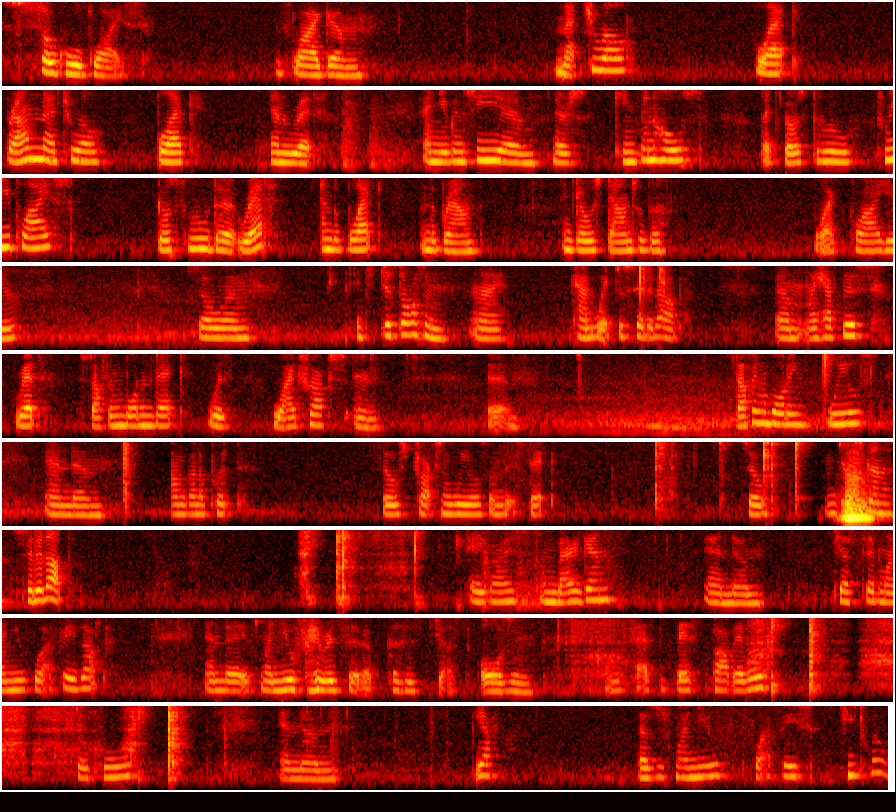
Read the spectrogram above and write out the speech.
so cool plies. It's like um, natural black, brown natural, black and red. And you can see um, there's kingpin holes that goes through three plies, goes through the red and the black and the brown and goes down to the black ply here. So um, it's just awesome and I can't wait to set it up. Um, I have this red stuffing bottom deck with white trucks and um, stuffing boarding wheels and um, I'm gonna put those trucks and wheels on this deck. So I'm just gonna set it up. Hey guys, I'm back again. And um, just set my new Flatface up. And uh, it's my new favorite setup because it's just awesome. And it has the best pop ever. So cool. And um, yeah. This is my new Flatface G12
